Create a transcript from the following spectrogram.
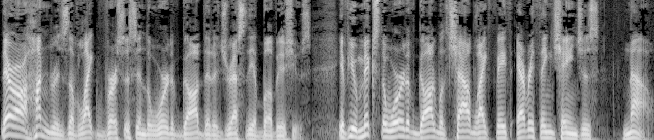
There are hundreds of like verses in the Word of God that address the above issues. If you mix the Word of God with childlike faith, everything changes now.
